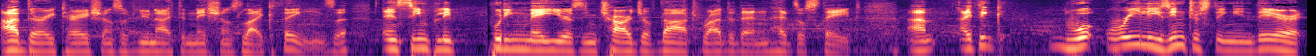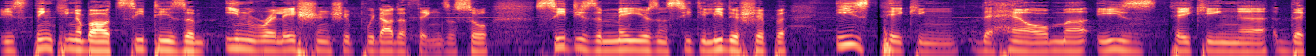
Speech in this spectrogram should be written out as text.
other iterations of United Nations like things, and simply putting mayors in charge of that rather than heads of state. Um, I think what really is interesting in there is thinking about cities um, in relationship with other things. So, cities and mayors and city leadership is taking the helm, uh, is taking uh, the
